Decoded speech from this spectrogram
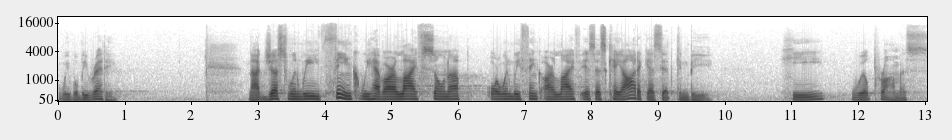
we will be ready. Not just when we think we have our life sewn up or when we think our life is as chaotic as it can be. He will promise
